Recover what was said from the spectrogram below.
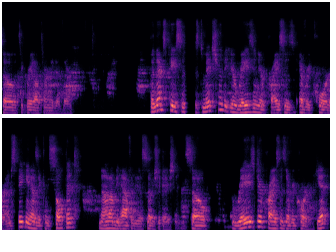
so it's a great alternative there. The next piece is to make sure that you're raising your prices every quarter. I'm speaking as a consultant, not on behalf of the association. So raise your prices every quarter. Get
